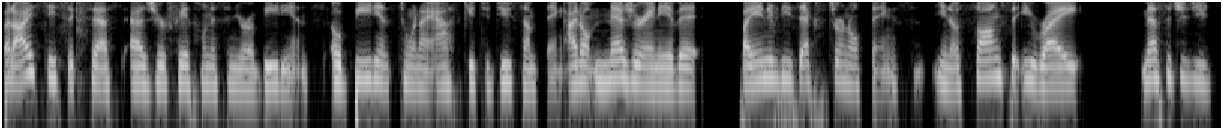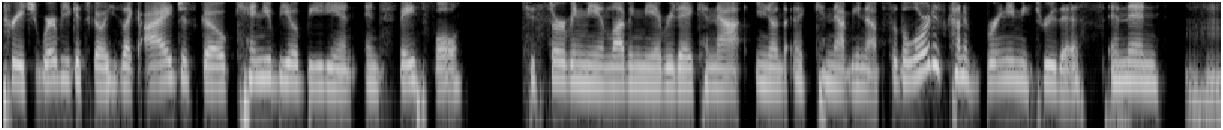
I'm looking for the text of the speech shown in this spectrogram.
but I see success as your faithfulness and your obedience, obedience to when I ask you to do something. I don't measure any of it by any of these external things, you know, songs that you write, messages you preach, wherever you get to go. He's like, I just go, can you be obedient and faithful to serving me and loving me every day? Can that, you know, can that be enough? So the Lord is kind of bringing me through this. And then mm-hmm.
